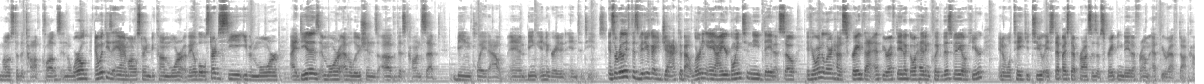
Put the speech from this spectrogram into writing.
most of the top clubs in the world. And with these AI models starting to become more available, we'll start to see even more ideas and more evolutions of this concept being played out and being integrated into teams. And so really if this video got you jacked about learning AI, you're going to need data. So if you're going to learn how to scrape that FBref data, go ahead and click this video here and it will take you to a step-by-step -step process of scraping data from fbref.com.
